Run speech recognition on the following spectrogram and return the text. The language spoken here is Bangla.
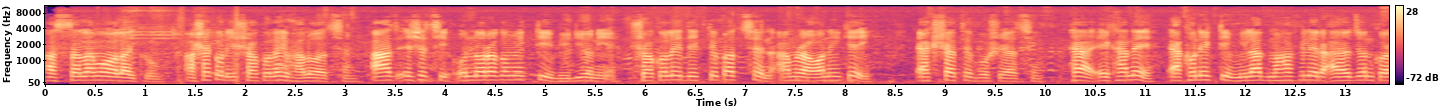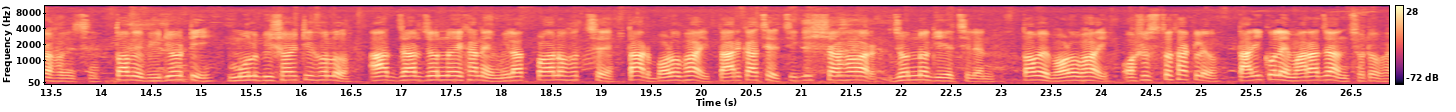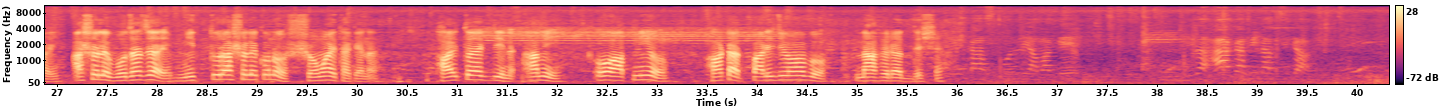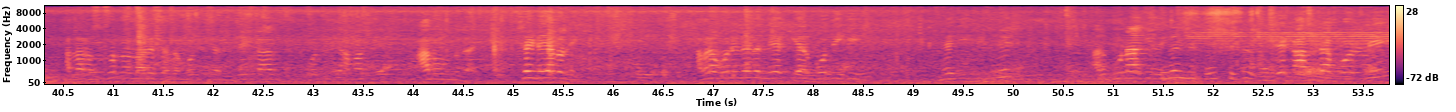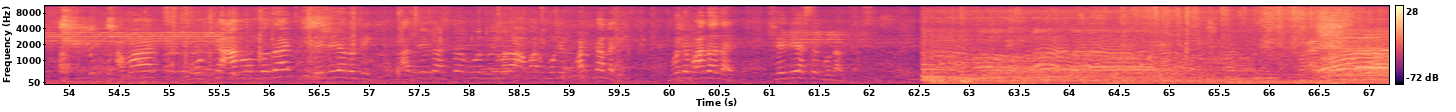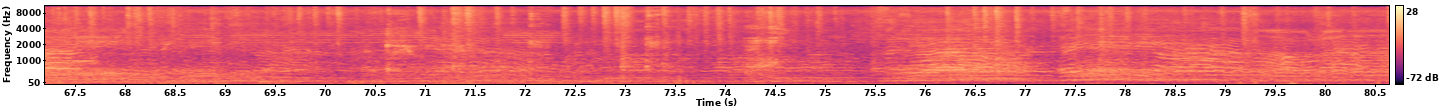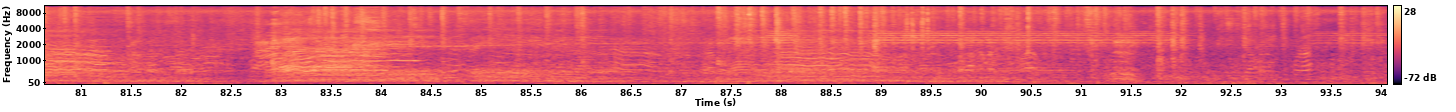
আসসালামু আলাইকুম। আশা করি সকলেই ভালো আছেন। আজ এসেছি অন্যরকম একটি ভিডিও নিয়ে। সকলেই দেখতে পাচ্ছেন, আমরা অনেকেই একসাথে বসে আছি। হ্যাঁ এখানে এখন একটি মিলাদ মাহফিলের আয়োজন করা হয়েছে। তবে ভিডিওটি মূল বিষয়টি হলো, আজ যার জন্য এখানে মিলাদ পড়ানো হচ্ছে, তার বড় ভাই তার কাছে চিকিৎসা হওয়ার জন্য গিয়েছিলেন। তবে বড় ভাই অসুস্থ থাকলেও তারই কোলে মারা যান ছোট ভাই। আসলে বোঝা যায়, মৃত্যুর আসলে কোনো সময় থাকে না। হয়তো একদিন আমি ও আপনিও হঠাৎ পাড়ি জমাবো না ফেরার দেশে। পুরা হা কাফি নাফসিকা আল্লাহ রসুল আলাইহি সাল্লাম বলেছেন, যে কাজ করলে আমাকে আনন্দ দেয়, সেইটাই হলো নেকি? আমরা বলি না যে নেকি আর বদি কি? নেকি কি জিনিস? আর গুনাহ কি যে কাজটা করলে আমার মনকে আনন্দ দেয়, সেইটাই হলো নেকি? আর যে কাজটা করলে বলে আমার মনে ফাটকা লাগে মনে বাধা দেয়, সেইটাই হচ্ছে গুনাহ। কাজ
